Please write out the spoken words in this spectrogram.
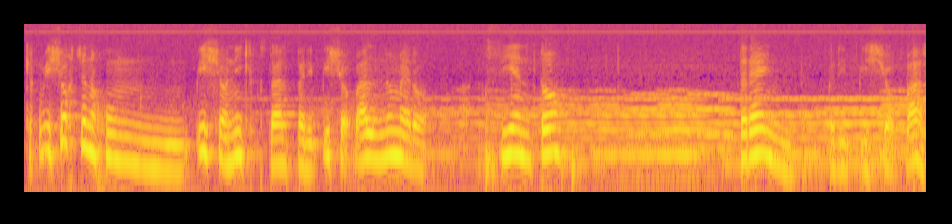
Que bishoch bisho nik tal peri bisho al número 130 peri bisho bal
